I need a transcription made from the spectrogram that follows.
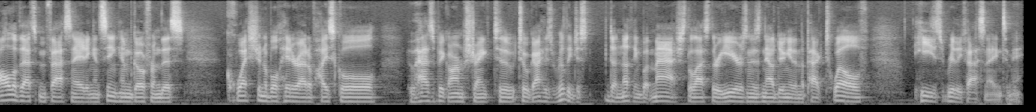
all of that's been fascinating. And seeing him go from this questionable hitter out of high school who has big arm strength to to a guy who's really just done nothing but mash the last three years and is now doing it in the Pac-12, he's really fascinating to me.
